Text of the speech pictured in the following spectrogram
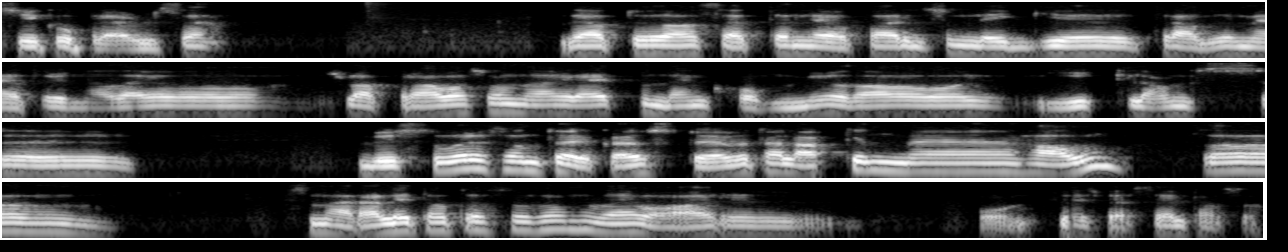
syk opplevelse. Det at du har sett en leopard som ligger 30 meter unna deg og slapper av og sånn, det er greit, men den kom jo da og gikk langs uh, bussen vår, så den tørka jo støvet av lakken med halen. Så snerra litt av oss og sånn, og det var eh, ordentlig spesielt, altså.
